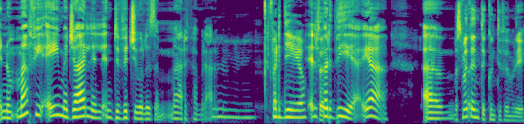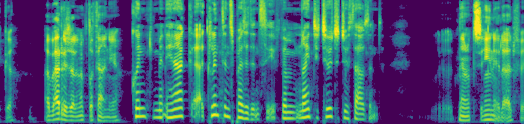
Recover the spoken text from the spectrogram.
إنه ما في أي مجال لل individualism ما أعرفها بالعربي. مم. فردية الفردية yeah أم، بس متى أنت كنت في أمريكا؟ ابعرج على نقطه ثانية. كنت من هناك Clinton's presidency from 92 to 2000 92 إلى 2000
